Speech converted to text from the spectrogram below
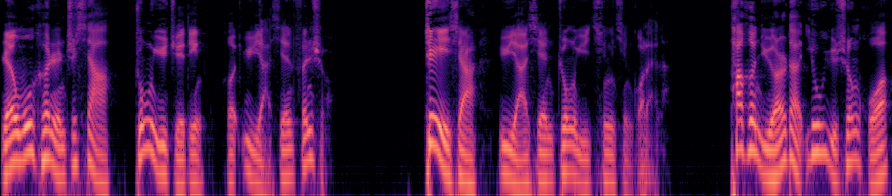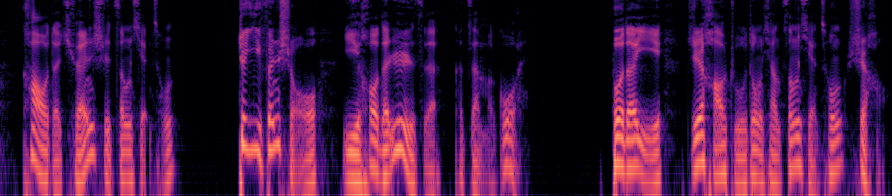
忍无可忍之下，终于决定和玉雅仙分手。这下玉雅仙终于清醒过来了，她和女儿的忧郁生活靠的全是曾显聪，这一分手以后的日子可怎么过呀？不得已，只好主动向曾显聪示好。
